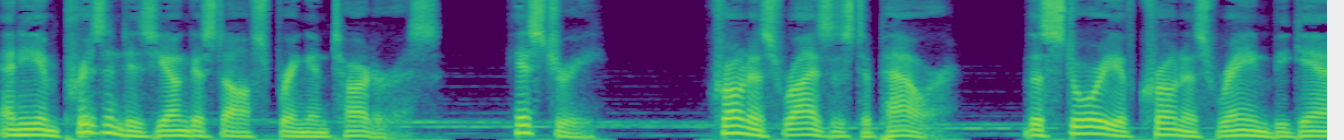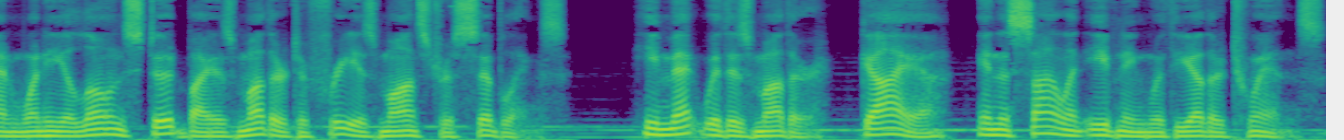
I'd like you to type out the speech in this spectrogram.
and he imprisoned his youngest offspring in Tartarus. History Cronus rises to power. The story of Cronus' reign began when he alone stood by his mother to free his monstrous siblings. He met with his mother, Gaia, in the silent evening with the other twins.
